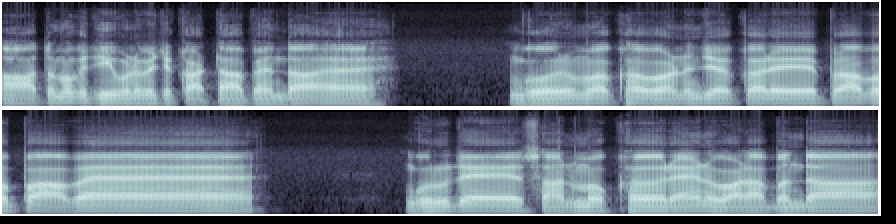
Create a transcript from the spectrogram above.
ਆਤਮਿਕ ਜੀਵਨ ਵਿੱਚ ਘਾਟਾ ਪੈਂਦਾ ਹੈ। ਗੁਰਮੁਖ ਵਣਜ ਕਰੇ ਪ੍ਰਭ ਭਾਵੈ, ਗੁਰੂ ਦੇ ਸਨਮੁਖ ਰਹਿਣ ਵਾਲਾ ਬੰਦਾ,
